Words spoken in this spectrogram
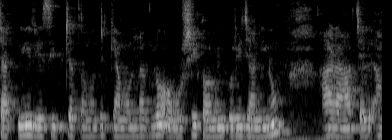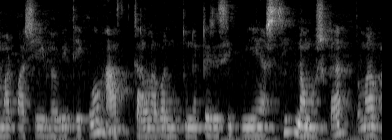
চাটনির রেসিপিটা তোমাদের কেমন লাগল অবশ্যই কমেন্ট করে জানিও। আর আমার পাশে এইভাবে থেকো। আজ কাল আবার নতুন একটা রেসিপি নিয়ে আসছি। নমস্কার, তোমার ভালো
